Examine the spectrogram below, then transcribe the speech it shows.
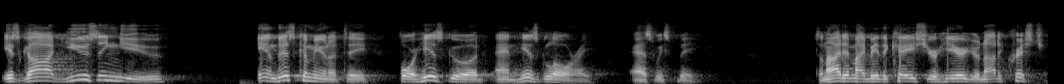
Is God using you in this community for His good and His glory as we speak? Tonight it might be the case you're here, you're not a Christian.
